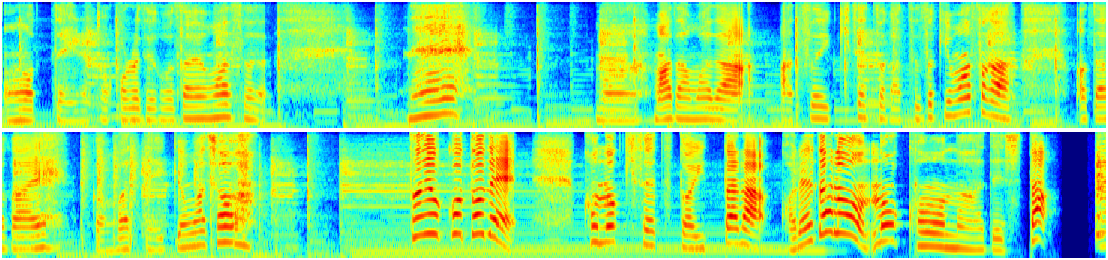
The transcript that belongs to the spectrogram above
思っているところでございます。ねえ。まあまだまだ暑い季節が続きますがお互い頑張っていきましょう。ということでこの季節といったらこれだろうのコーナーでした。シ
